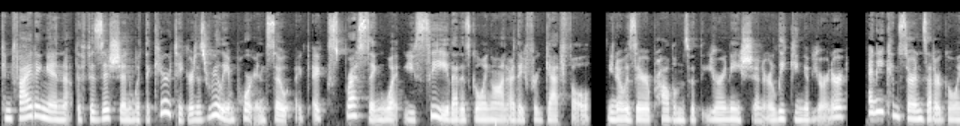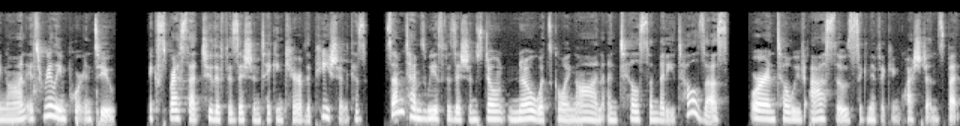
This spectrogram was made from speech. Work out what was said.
confiding in the physician with the caretakers is really important. So expressing what you see that is going on. Are they forgetful? You know, is there problems with urination or leaking of urine or any concerns that are going on? It's really important to express that to the physician taking care of the patient because sometimes we as physicians don't know what's going on until somebody tells us or until we've asked those significant questions. But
